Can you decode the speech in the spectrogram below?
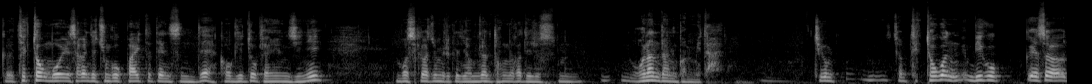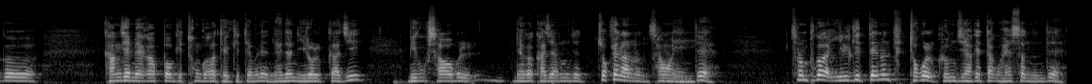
그 틱톡 모 회사가 이제 중국 바이트 댄스인데 거기도 경영진이 머스크가 좀 이렇게 연결 통로가 되줬으면 원한다는 겁니다. 지금 좀 틱톡은 미국에서 그 강제 매각법이 통과가 됐기 때문에 내년 1월까지 미국 사업을 매각하지 않으면 이제 쫓겨나는 상황인데 트럼프가 일기 때는 틱톡을 금지하겠다고 했었는데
